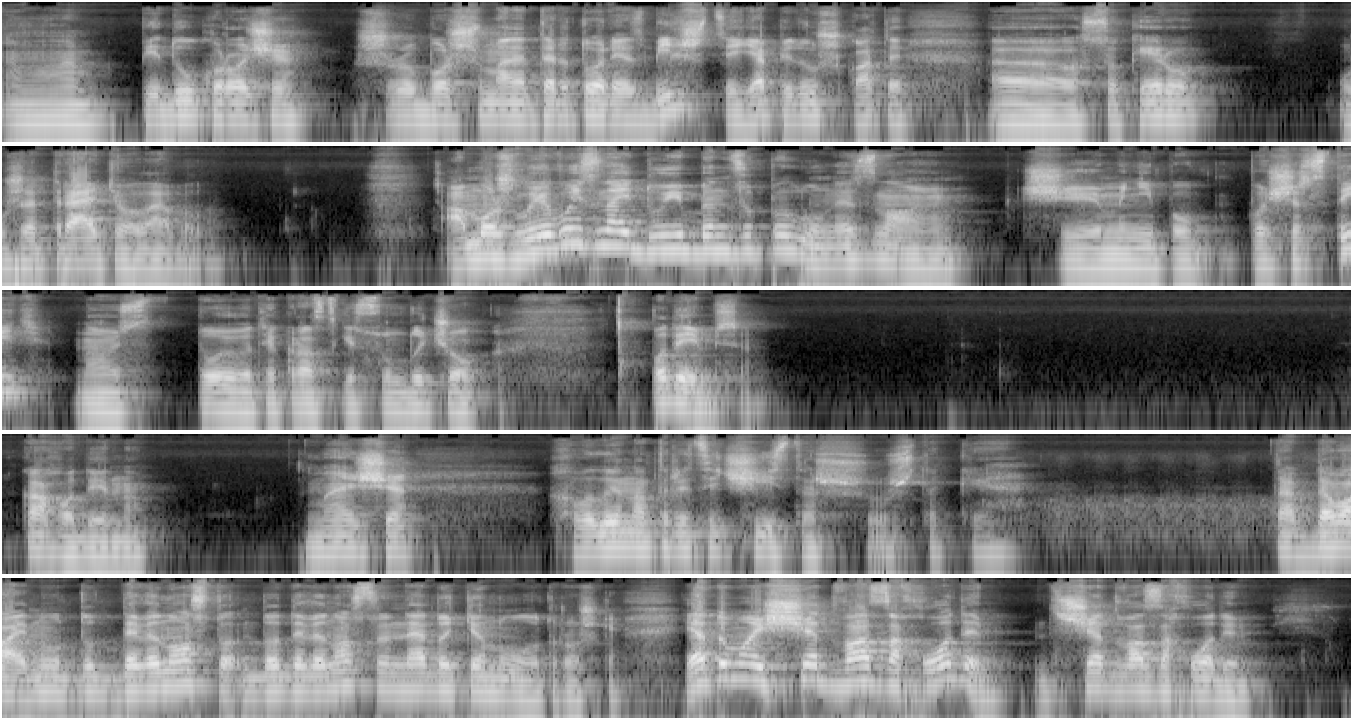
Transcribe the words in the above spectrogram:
Е, піду, коротше, бо ж в мене територія збільшиться, я піду шукати е, сокиру уже третього левела. А можливо, і знайду і бензопилу, не знаю. Чи мені по- пощастить на ось той от якраз таки сундучок. Подивимося. Яка година? Має ще хвилина 36, а що ж таке? Так, давай, ну до 90, до 90 не дотягнуло трошки. Я думаю, ще два заходи. Ще два заходи.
